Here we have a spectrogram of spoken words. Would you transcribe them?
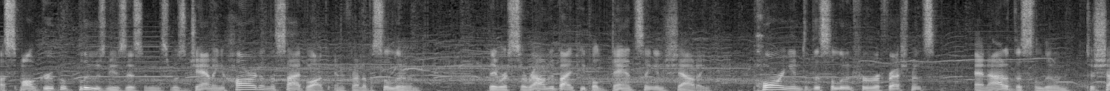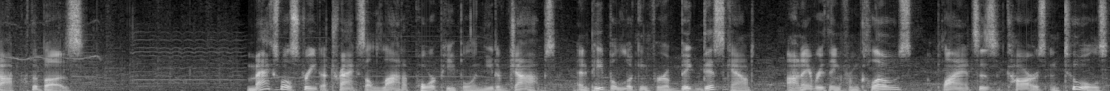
A small group of blues musicians was jamming hard on the sidewalk in front of a saloon. They were surrounded by people dancing and shouting, pouring into the saloon for refreshments, and out of the saloon to shop with a buzz. Maxwell Street attracts a lot of poor people in need of jobs and people looking for a big discount on everything from clothes, appliances, cars, and tools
